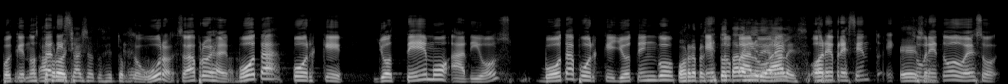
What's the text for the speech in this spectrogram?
Porque no está aprovecharse hasta cierto punto. Seguro, eso es aprovechar. Claro. Vota porque yo temo a Dios, vota porque yo tengo o represento estos valores, ideales. o represento eh, eso. sobre todo eso,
